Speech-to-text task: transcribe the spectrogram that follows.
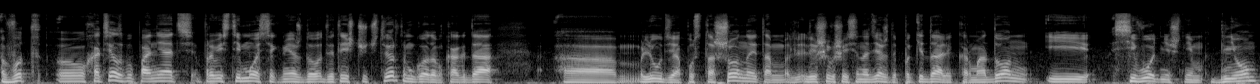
Вот э, хотелось бы понять, провести мостик между 2004 годом, когда люди опустошенные, там, лишившиеся надежды, покидали Кармадон, и сегодняшним днем,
